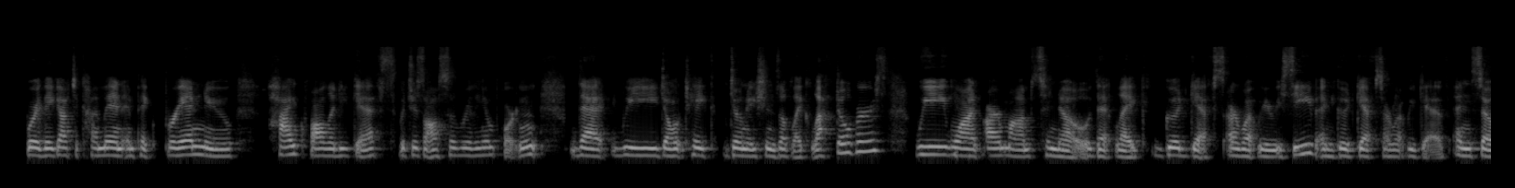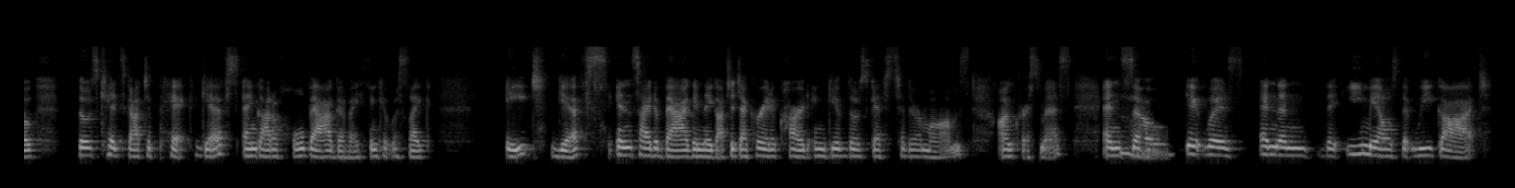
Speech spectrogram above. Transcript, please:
where they got to come in and pick brand new high quality gifts, which is also really important that we don't take donations of like leftovers. We want our moms to know that like good gifts are what we receive and good gifts are what we give. And so those kids got to pick gifts and got a whole bag of, I think it was like eight gifts inside a bag and they got to decorate a card and give those gifts to their moms on Christmas. And so oh. it was, and then the emails that we got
